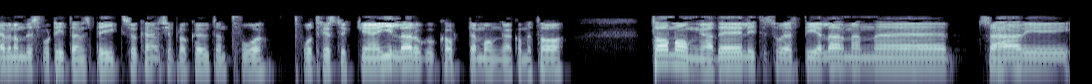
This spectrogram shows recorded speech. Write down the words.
även om det är svårt att hitta en spik, så kanske plocka ut en två, två, tre stycken. Jag gillar att gå kort där många kommer ta, ta många. Det är lite så jag spelar men eh, så här i,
